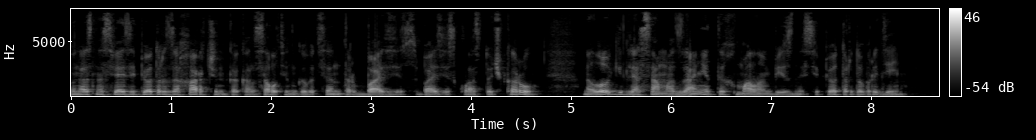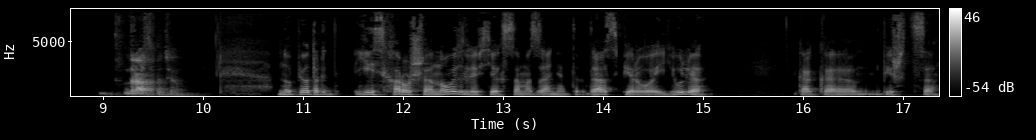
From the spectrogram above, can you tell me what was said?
У нас на связи Петр Захарченко, консалтинговый центр «Базис», базискласс.ру. Налоги для самозанятых в малом бизнесе. Петр, добрый день. Здравствуйте. Ну, Петр, есть хорошая новость для всех самозанятых. Да? С 1 июля, как э, пишется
